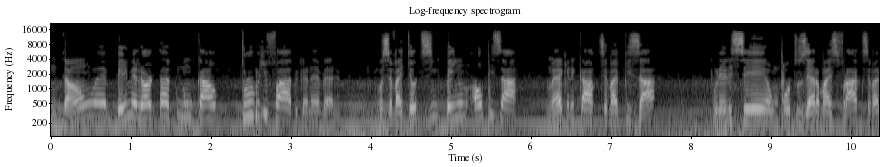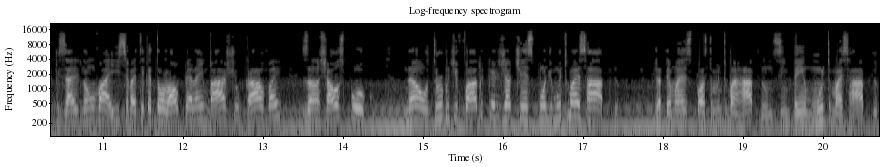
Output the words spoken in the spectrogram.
então é bem melhor estar tá num carro turbo de fábrica, né, velho? Você vai ter o desempenho ao pisar. Não é aquele carro que você vai pisar por ele ser 1.0 mais fraco, você vai pisar, ele não vai ir, você vai ter que atolar o pé lá embaixo e o carro vai deslanchar aos poucos. Não, o turbo de fábrica ele já te responde muito mais rápido. Já tem uma resposta muito mais rápida, um desempenho muito mais rápido.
